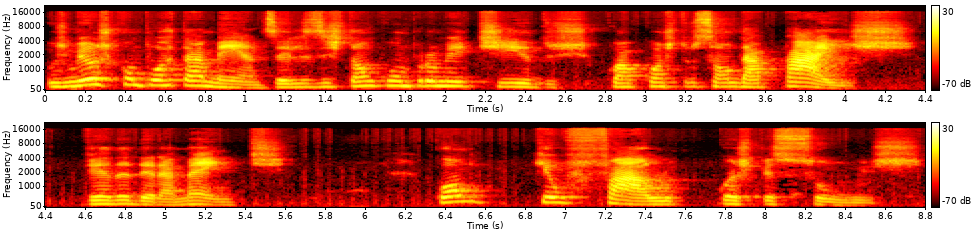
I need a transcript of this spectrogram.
Os meus comportamentos, eles estão comprometidos com a construção da paz, verdadeiramente? Como que eu falo com as pessoas?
